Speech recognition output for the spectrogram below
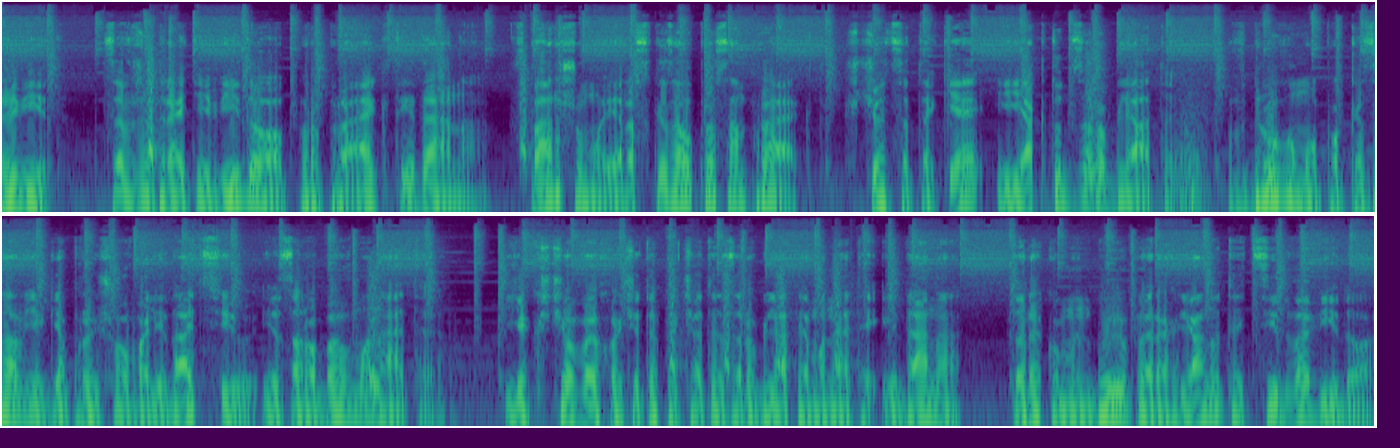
Привіт! Це вже третє відео про проект Ідена. В першому я розказав про сам проект, що це таке і як тут заробляти. В другому показав, як я пройшов валідацію і заробив монети. Якщо ви хочете почати заробляти монети Ідена, то рекомендую переглянути ці два відео.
